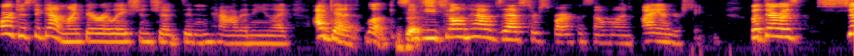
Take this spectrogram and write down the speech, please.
or just again like their relationship didn't have any like i get it look if you don't have zest or spark with someone i understand but there was so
